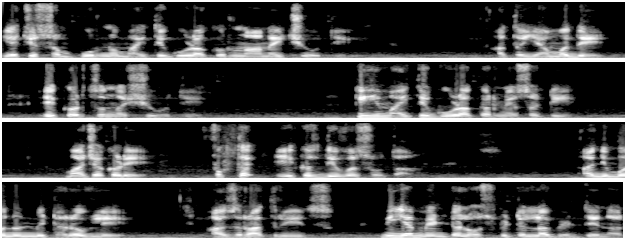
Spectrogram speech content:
याची संपूर्ण माहिती गोळा करून आणायची होती. आता यामध्ये एक अडचण अशी होती की ही माहिती गोळा करण्यासाठी माझ्याकडे फक्त एकच दिवस होता. आणि म्हणून मी ठरवले आज रात्रीच मी या मेंटल हॉस्पिटलला भेट देणार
